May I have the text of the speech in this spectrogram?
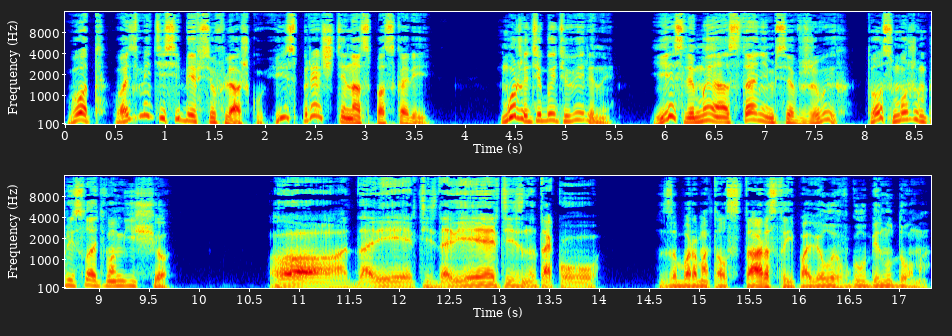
Вот, возьмите себе всю фляжку и спрячьте нас поскорей. Можете быть уверены, если мы останемся в живых, то сможем прислать вам еще». «О, доверьтесь, доверьтесь знатоку!» — забормотал староста и повел их в глубину дома.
